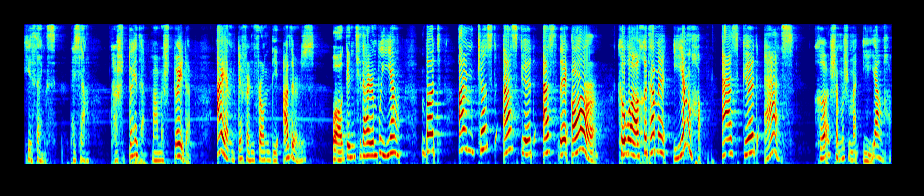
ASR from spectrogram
he thinks. 他想，她是对的，妈妈是对的。I am different from the others. 我跟其他人不一样。But I'm just as good as they are. 可我和他们一样好。As good as 和什么什么一样好。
